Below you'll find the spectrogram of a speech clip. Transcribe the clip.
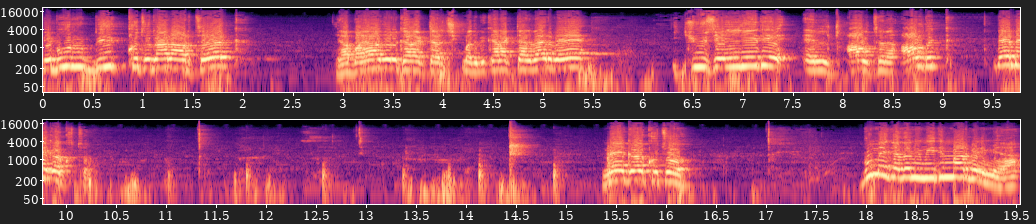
Ve bu büyük kutudan artık ya bayağıdır karakter çıkmadı. Bir karakter ver ve 257 el altını aldık ve mega kutu. Mega kutu. Bu megadan ümidim var benim ya.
